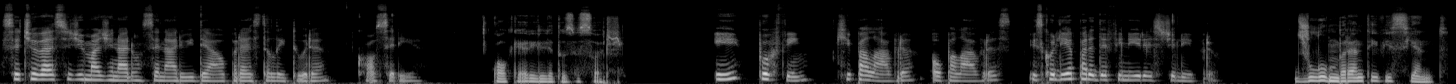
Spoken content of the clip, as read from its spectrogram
Se tivesse de imaginar um cenário ideal para esta leitura, qual seria? Qualquer ilha dos Açores. E, por fim, que palavra ou palavras escolhia para definir este livro? Deslumbrante e viciante.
